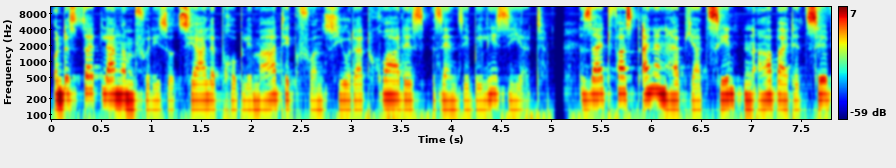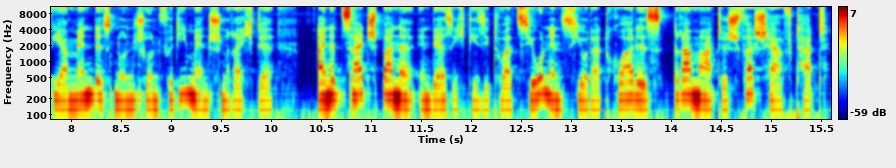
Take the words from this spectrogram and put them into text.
und ist seit langem für die soziale Problematik von Ciudad Juárez sensibilisiert. Seit fast eineinhalb Jahrzehnten arbeitet Silvia Mendes nun schon für die Menschenrechte, eine Zeitspanne, in der sich die Situation in Ciudad Juárez dramatisch verschärft hat.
